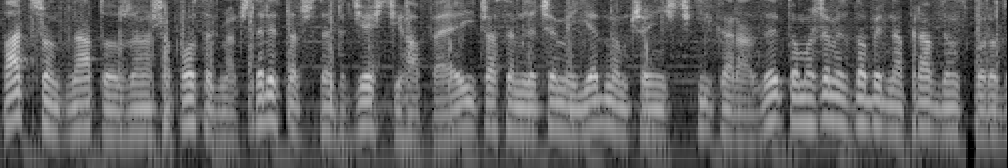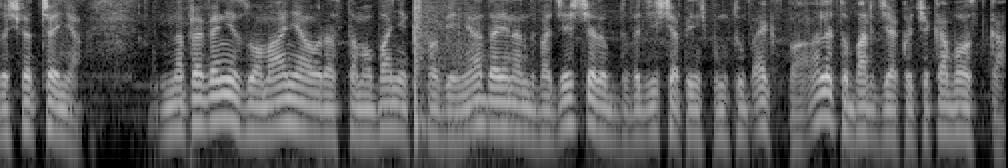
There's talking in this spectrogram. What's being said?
Patrząc na to, że nasza postać ma 440 HP i czasem leczymy jedną część kilka razy, to możemy zdobyć naprawdę sporo doświadczenia. Naprawianie złamania oraz tamowanie krwawienia daje nam 20 lub 25 punktów expa, ale to bardziej jako ciekawostka.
